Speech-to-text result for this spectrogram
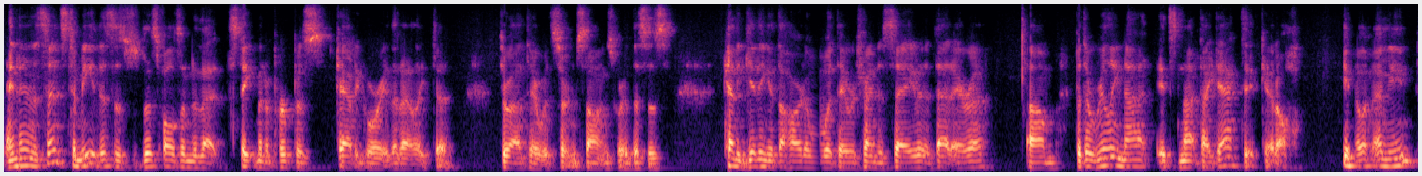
And in a sense, to me, this is this falls under that statement of purpose category that I like to throw out there with certain songs, where this is kind of getting at the heart of what they were trying to say at that era. Um, but they're really not. It's not didactic at all. You know what I mean?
